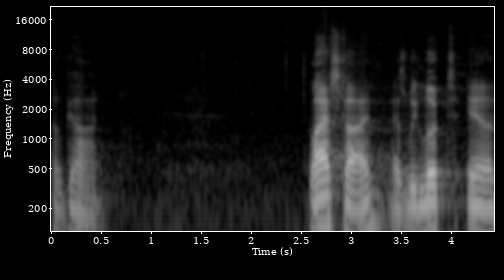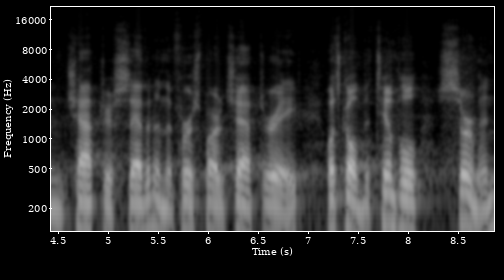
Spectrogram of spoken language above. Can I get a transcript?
of God. Last time, as we looked in chapter 7 and the first part of chapter 8, what's called the Temple Sermon,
